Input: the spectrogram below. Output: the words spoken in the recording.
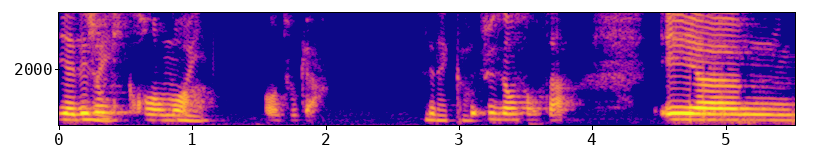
Il y a des gens qui croient en moi, en tout cas. C'est, c'est plus dans ce sens-là. Et euh,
